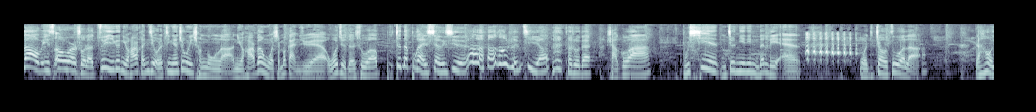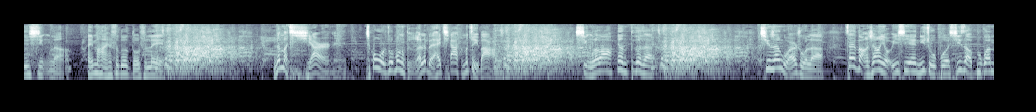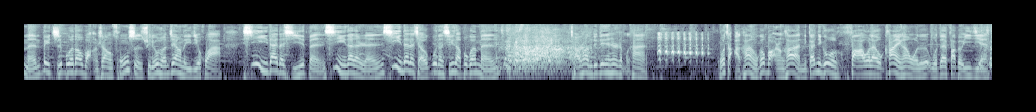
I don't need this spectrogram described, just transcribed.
Love is over 说了，追一个女孩很久了，今天终于成功了。女孩问我什么感觉，我觉得说 真的不敢相信，啊、好神奇呀、他说的傻瓜，不信你就捏捏你的脸，我就照做了，然后我就醒了。哎呀妈呀，说多都是泪，那么欠儿呢，凑合做梦得了呗，还掐什么嘴巴子？醒了吧，让你嘚瑟。青山果儿说了，在网上有一些女主播洗澡不关门，被直播到网上，从此去流传这样的一句话：新一代的洗衣粉，新一代的人，新一代的小姑娘洗澡不关门。曹少，你对这件事怎么看？我咋看？我搁网上看，你赶紧给我发过来，我看一看，我我再发表意见。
